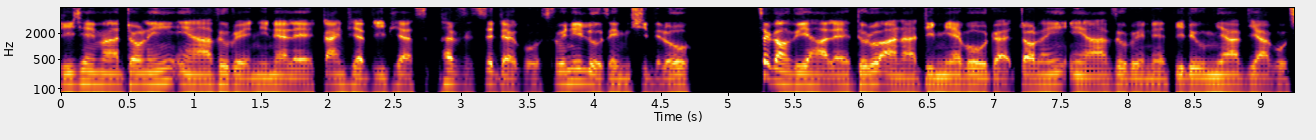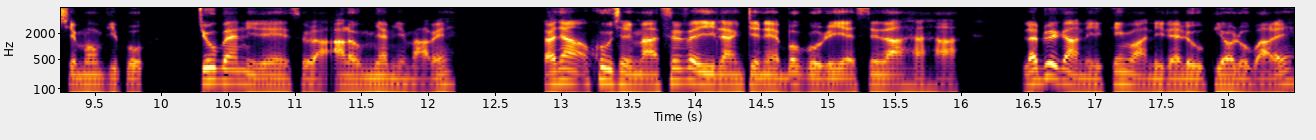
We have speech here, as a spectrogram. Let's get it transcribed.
ဒီချိန်မှာတော်လင်းအင်အားစုတွေအနေနဲ့လည်းတိုင်းဖြတ်ပြီးဖြတ်ဖက်စစ်တပ်ကိုဆွေးနွေးလို့စိတ်မရှိသလိုစစ်ကောင်စီဟာလည်းသူတို့အာဏာတည်မြဲဖို့အတွက်တော်လင်းအင်အားစုတွေနဲ့ပြည်သူအများပြားကိုရှင်းမုံပြဖို့ကြိုးပမ်းနေတယ်ဆိုတာအားလုံးမျက်မြင်ပါပဲဒါကြောင့်အခုချိန်မှာစစ်ဖက်ရေးလိုင်းတင်တဲ့ပုံကိုယ်ရဲ့စဉ်းစားဟန်ဟာလက်တွေ့ကနေကင်းကွာနေတယ်လို့ပြောလိုပါတယ်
